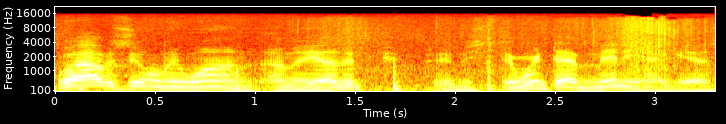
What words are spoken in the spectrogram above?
Well, I was the only one. I mean, the other, there weren't that many, I guess.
